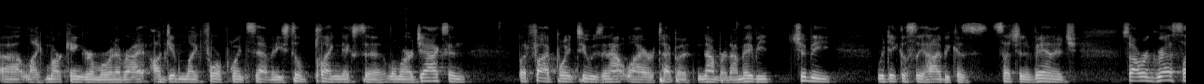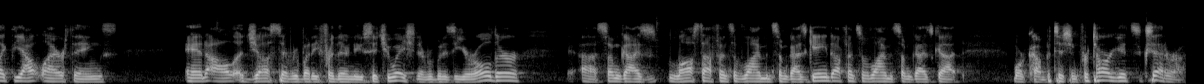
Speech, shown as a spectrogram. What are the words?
uh, like Mark Ingram or whatever, I, will give him like 4.7. He's still playing next to Lamar Jackson, but 5.2 is an outlier type of number. Now, maybe it should be ridiculously high because such an advantage. So I'll regress like the outlier things and I'll adjust everybody for their new situation. Everybody's a year older. Uh, some guys lost offensive linemen, some guys gained offensive linemen, some guys got more competition for targets, etc.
